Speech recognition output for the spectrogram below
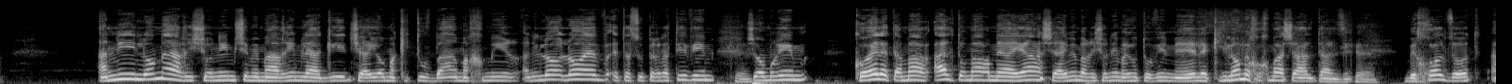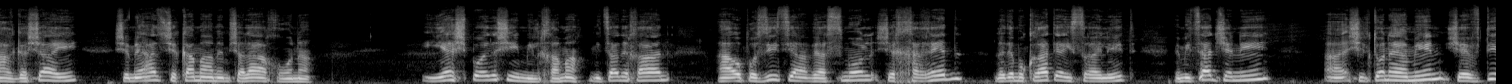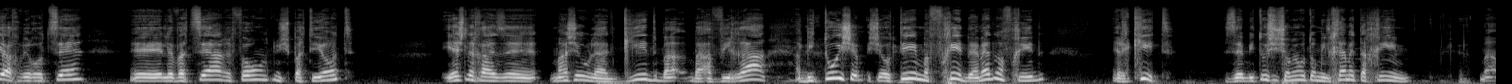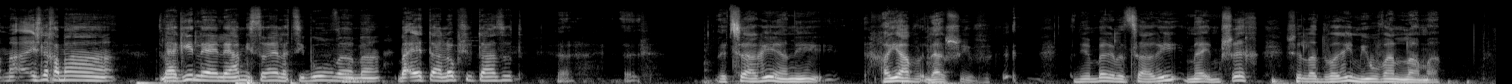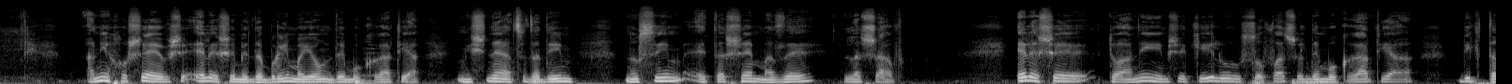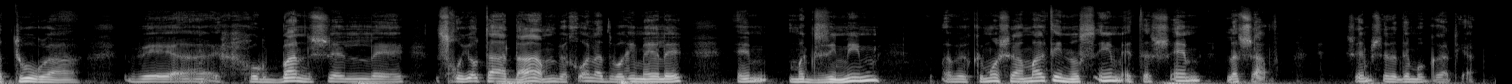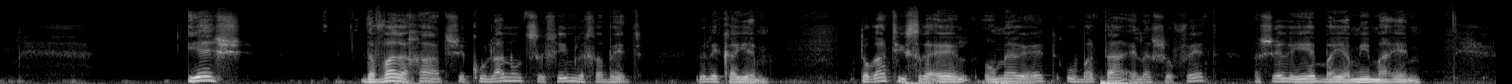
אני לא מהראשונים שממהרים להגיד שהיום הכיתוב בעם מחמיר, אני לא, לא אוהב את הסופרלטיבים כן. שאומרים, קהלת אמר, אל תאמר מה היה שהימים הראשונים היו טובים מאלה, כי לא מחוכמה שאלת על זה. כן. בכל זאת, ההרגשה היא שמאז שקמה הממשלה האחרונה, יש פה איזושהי מלחמה. מצד אחד, האופוזיציה והשמאל שחרד לדמוקרטיה הישראלית, ומצד שני, שלטון הימין שהבטיח ורוצה אה, לבצע רפורמות משפטיות. יש לך איזה משהו להגיד באווירה, הביטוי ש, שאותי מפחיד, באמת מפחיד, ערכית. זה ביטוי ששומעים אותו מלחמת אחים. כן. מה, מה, יש לך מה להגיד לעם ישראל, לציבור, בעת הלא פשוטה הזאת? לצערי, אני חייב להשיב. אני אומר לצערי, מההמשך של הדברים יובן למה. אני חושב שאלה שמדברים היום דמוקרטיה, משני הצדדים נושאים את השם הזה לשווא. אלה שטוענים שכאילו סופה של דמוקרטיה, דיקטטורה וחורבן של אה, זכויות האדם וכל הדברים האלה, הם מגזימים, אבל כמו שאמרתי, נושאים את השם לשווא, שם של הדמוקרטיה. יש דבר אחד שכולנו צריכים לכבד ולקיים. תורת ישראל אומרת, ובאת אל השופט אשר יהיה בימים ההם.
